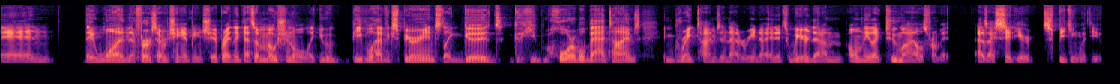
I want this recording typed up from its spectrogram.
and they won their first ever championship, right? Like that's emotional. Like you people have experienced like good, horrible bad times and great times in that arena and it's weird that I'm only like 2 miles from it as I sit here speaking with you.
